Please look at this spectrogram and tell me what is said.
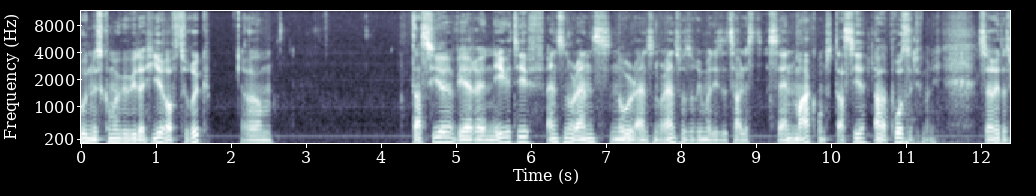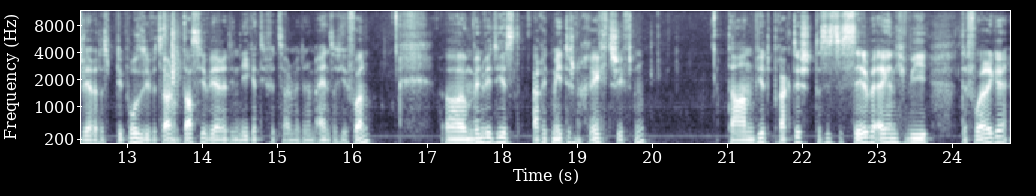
Gut, und jetzt kommen wir wieder hierauf zurück. Ähm, das hier wäre negativ 101, 0101, was auch immer diese Zahl ist, sein mag. Und das hier, ah, positiv meine ich. Sorry, das wäre das, die positive Zahl. Und das hier wäre die negative Zahl mit einem 1er hier vorne. Ähm, wenn wir die jetzt arithmetisch nach rechts shiften, dann wird praktisch, das ist dasselbe eigentlich wie der vorige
